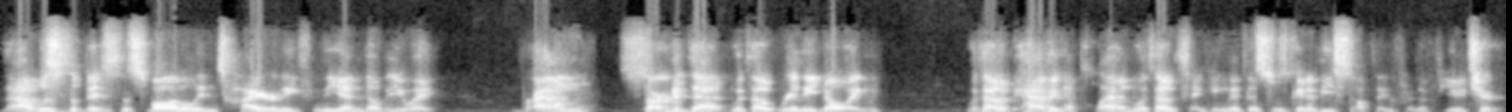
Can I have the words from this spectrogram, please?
That was the business model entirely for the NWA. Brown started that without really knowing, without having a plan, without thinking that this was going to be something for the future.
